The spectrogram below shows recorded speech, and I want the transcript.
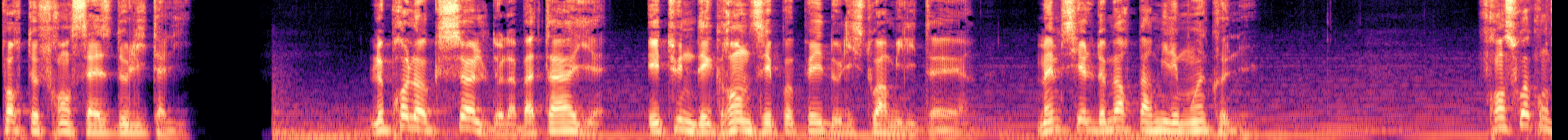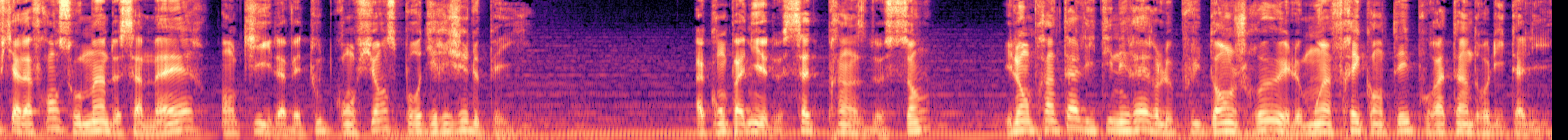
porte française de l'Italie. Le prologue seul de la bataille est une des grandes épopées de l'histoire militaire, même si elle demeure parmi les moins connues. François confia la France aux mains de sa mère, en qui il avait toute confiance pour diriger le pays. Accompagné de sept princes de sang, il emprunta l'itinéraire le plus dangereux et le moins fréquenté pour atteindre l'Italie.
